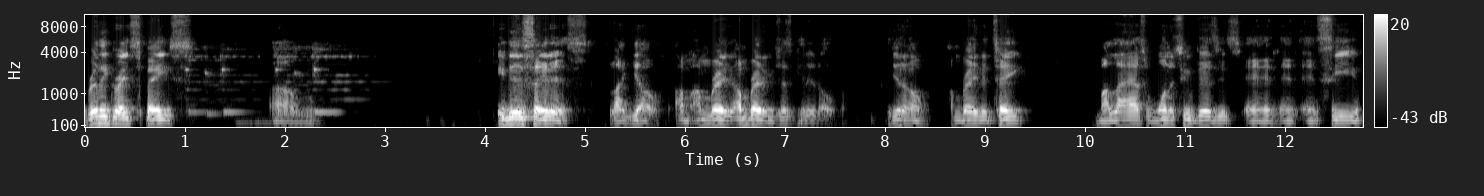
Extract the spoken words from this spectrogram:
really great space. Um, he did say this, like, "Yo, I'm I'm ready. I'm ready to just get it over. You know, I'm ready to take my last one or two visits and and and see if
